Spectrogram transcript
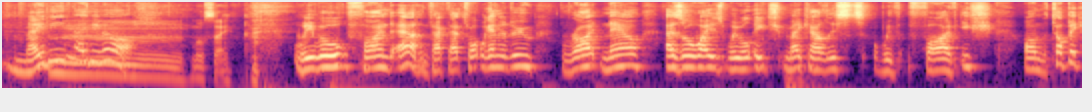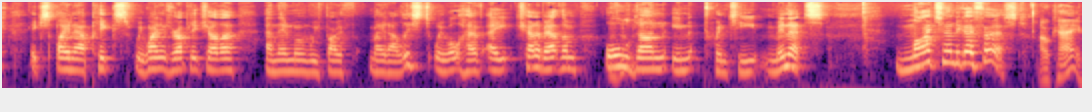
Maybe, maybe not. Hmm, we'll see. We will find out. In fact, that's what we're going to do right now. As always, we will each make our lists with five ish on the topic, explain our picks. We won't interrupt each other, and then when we've both made our lists, we will have a chat about them, all mhm. done in 20 minutes. My turn to go first. Okay.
